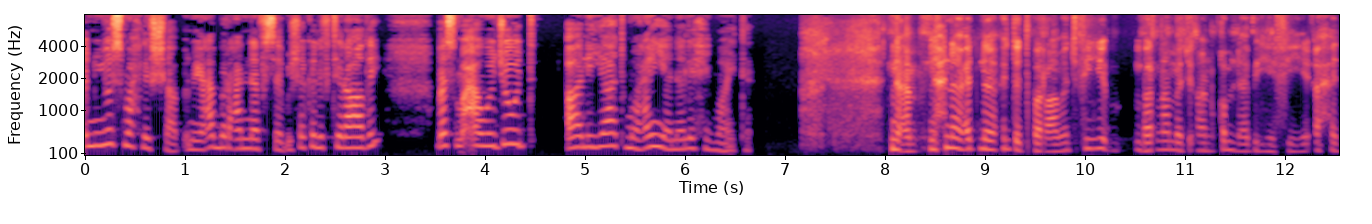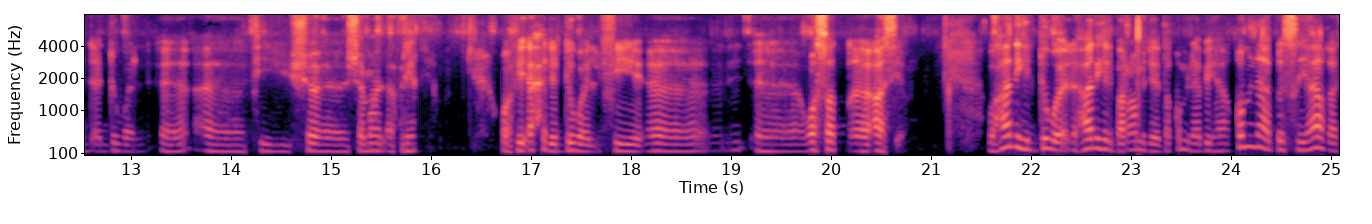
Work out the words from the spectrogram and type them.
أنه يسمح للشاب أنه يعبر عن نفسه بشكل افتراضي بس مع وجود آليات معينة لحمايته. نعم نحن عندنا عدة برامج. في برنامج الآن قمنا به في أحد الدول آه، آه، في شمال أفريقيا وفي أحد الدول في آه، وسط آسيا. وهذه الدول هذه البرامج التي قمنا بها قمنا بصياغة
